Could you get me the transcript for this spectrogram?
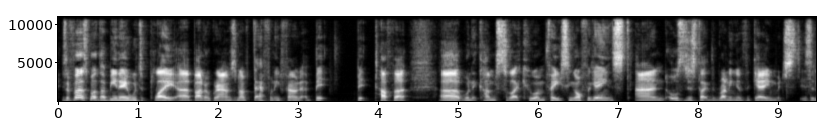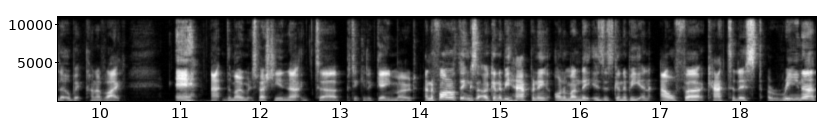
It's the first month I've been able to play uh, Battlegrounds, and I've definitely found it a bit bit tougher uh, when it comes to like who I'm facing off against and also just like the running of the game which is a little bit kind of like eh at the moment, especially in that uh, particular game mode. And the final things that are going to be happening on a Monday is it's going to be an Alpha Catalyst Arena.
